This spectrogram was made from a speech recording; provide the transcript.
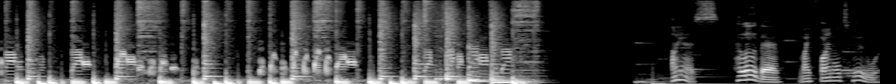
Ah yes, hello there, my final two.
